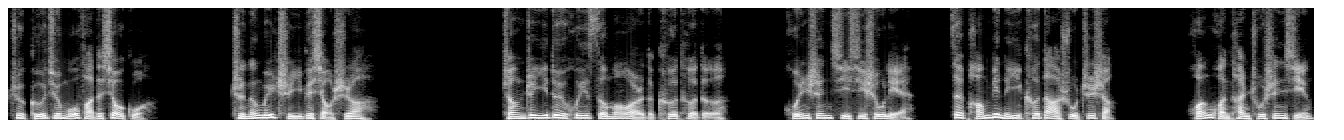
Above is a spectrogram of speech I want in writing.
这隔绝魔法的效果只能维持一个小时啊！长着一对灰色猫耳的科特德，浑身气息收敛，在旁边的一棵大树之上，缓缓探出身形，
